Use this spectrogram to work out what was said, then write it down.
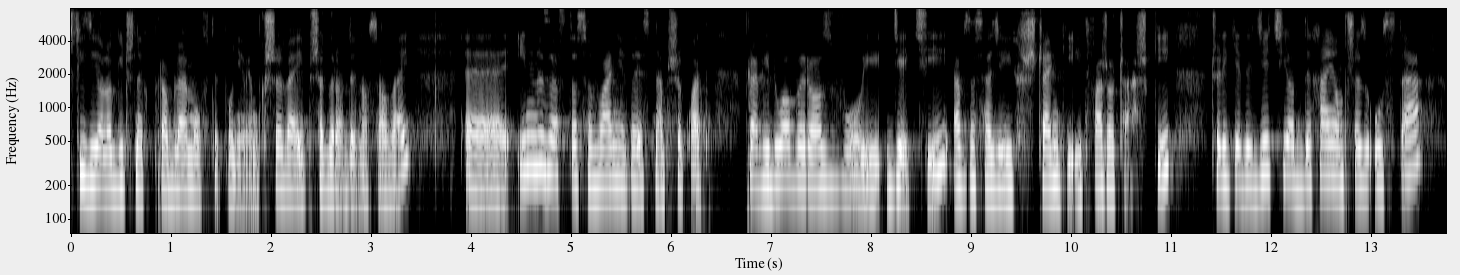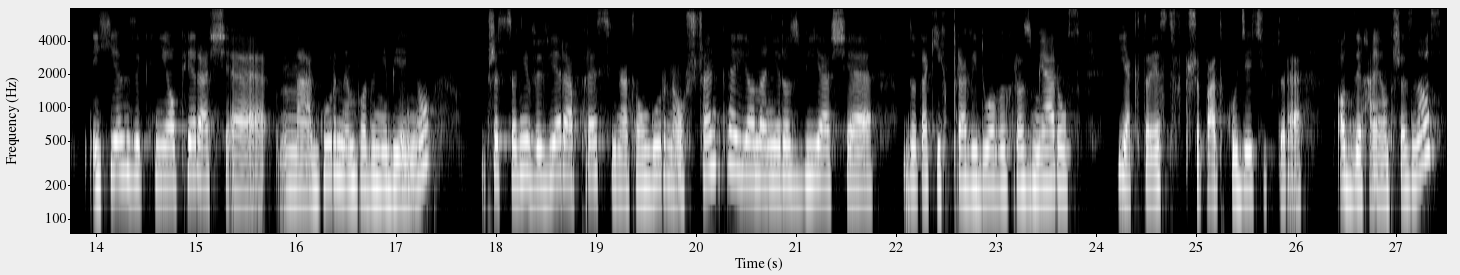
fizjologicznych problemów typu, nie wiem, krzywej przegrody nosowej. E, inne zastosowanie to jest na przykład prawidłowy rozwój dzieci, a w zasadzie ich szczęki i twarzoczaszki, czyli kiedy dzieci oddychają przez usta, ich język nie opiera się na górnym podniebieniu, przez co nie wywiera presji na tą górną szczękę i ona nie rozwija się do takich prawidłowych rozmiarów, jak to jest w przypadku dzieci, które oddychają przez nos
